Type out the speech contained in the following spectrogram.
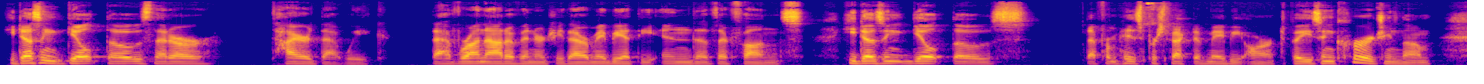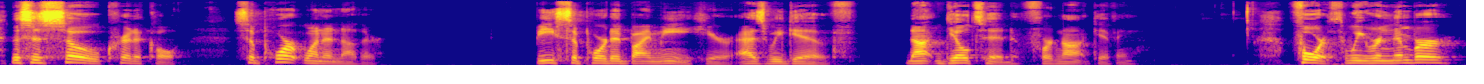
He doesn't guilt those that are tired that week, that have run out of energy, that are maybe at the end of their funds. He doesn't guilt those that from his perspective maybe aren't, but he's encouraging them. This is so critical. Support one another. Be supported by me here as we give, not guilted for not giving. Fourth, we remember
